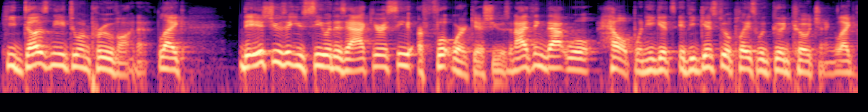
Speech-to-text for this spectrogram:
he does need to improve on it. Like the issues that you see with his accuracy are footwork issues. And I think that will help when he gets, if he gets to a place with good coaching. Like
